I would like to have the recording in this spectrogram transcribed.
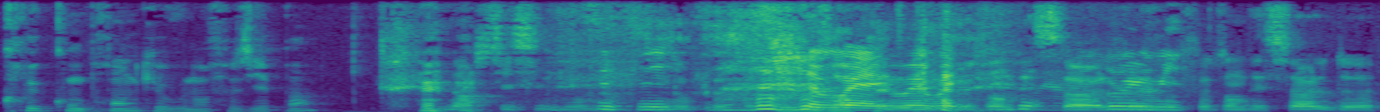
cru comprendre que vous n'en faisiez pas. non, si, si, nous, faisons, des soldes, nous faisons des soldes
